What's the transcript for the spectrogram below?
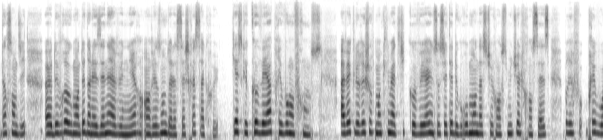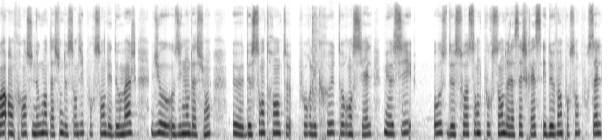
d'incendie euh, devrait augmenter dans les années à venir en raison de la sécheresse accrue. Qu'est-ce que Covea prévoit en France? Avec le réchauffement climatique, Covea, une société de groupement d'assurance mutuelle française, prévoit en France une augmentation de 110% des dommages dus aux inondations, euh, de 130 pour les crues torrentielles, mais aussi hausse de 60% de la sécheresse et de 20% pour celles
